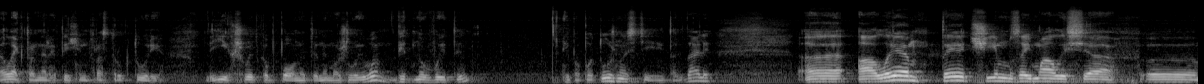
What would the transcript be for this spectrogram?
електроенергетичній інфраструктурі, їх швидко поповнити неможливо, відновити і по потужності, і так далі. Е, Але те, чим займалися е,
